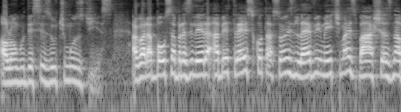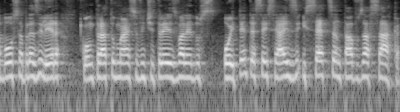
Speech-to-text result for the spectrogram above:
ao longo desses últimos dias. Agora a Bolsa Brasileira AB3, cotações levemente mais baixas na Bolsa Brasileira. Contrato março 23 valendo R$ 86,07 a saca,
